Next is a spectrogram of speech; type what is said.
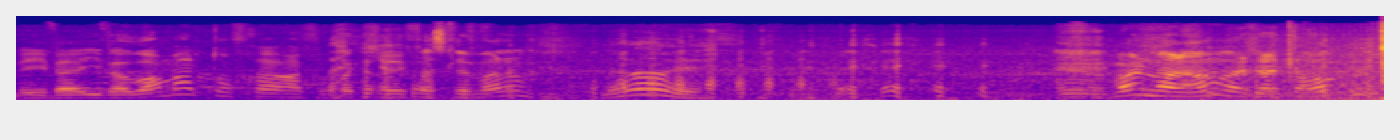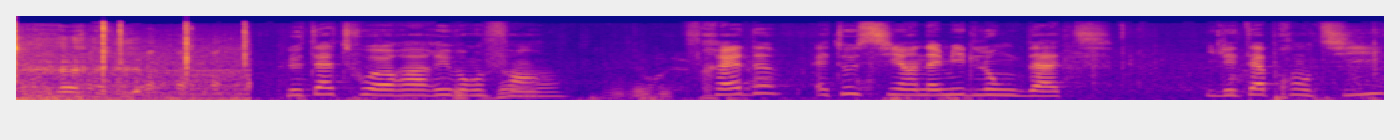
Mais il va, il va avoir mal ton frère, il faut pas qu'il fasse le malin. Non, non, mais. Pas le malin, moi j'attends. Le tatoueur arrive enfin. Fred est aussi un ami de longue date. Il est apprenti,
